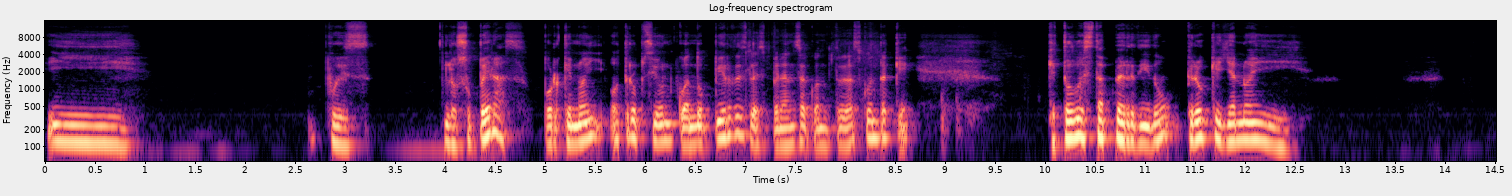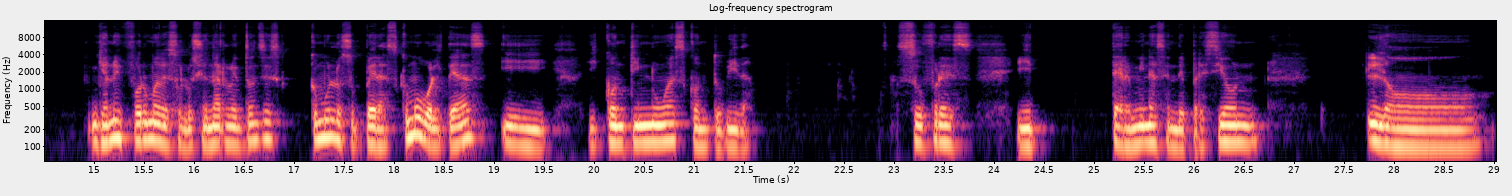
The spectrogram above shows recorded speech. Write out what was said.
y pues lo superas, porque no hay otra opción. Cuando pierdes la esperanza, cuando te das cuenta que, que todo está perdido, creo que ya no hay, ya no hay forma de solucionarlo. Entonces, ¿cómo lo superas? ¿Cómo volteas y, y continúas con tu vida? Sufres y terminas en depresión, lo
